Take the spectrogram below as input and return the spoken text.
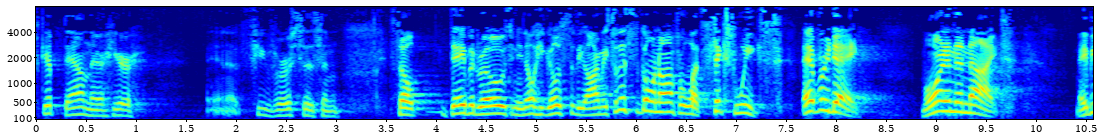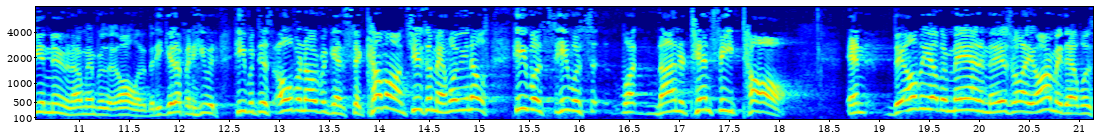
skip down there here in a few verses. And so David rose, and you know, he goes to the army. So this is going on for what, six weeks? Every day, morning and night. Maybe at noon, I don't remember all of it, but he'd get up and he would, he would just over and over again say, come on, choose a man. Well, you know, he was, he was, what, nine or ten feet tall. And the only other man in the Israeli army that was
